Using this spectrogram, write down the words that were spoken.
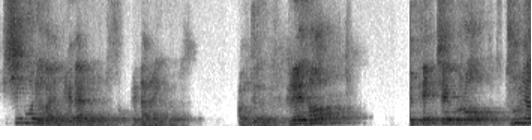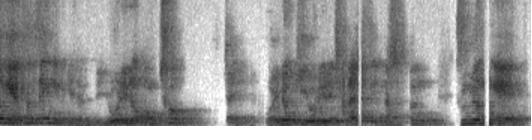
시골이 아니 배달도 없어. 배달할 게 없어. 아무튼 그래서 그 대책으로 두 명의 선생님이 계셨는데 요리를 엄청 진짜 뭐 이렇게 요리를 잘할 수 있나 싶은 두 명의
